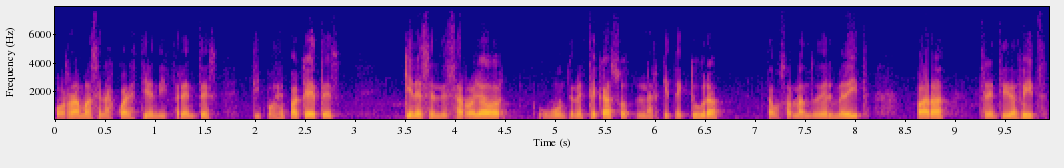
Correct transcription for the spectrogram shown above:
o ramas en las cuales tienen diferentes tipos de paquetes, quién es el desarrollador, Ubuntu en este caso, la arquitectura, estamos hablando del Medit para 32 bits,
